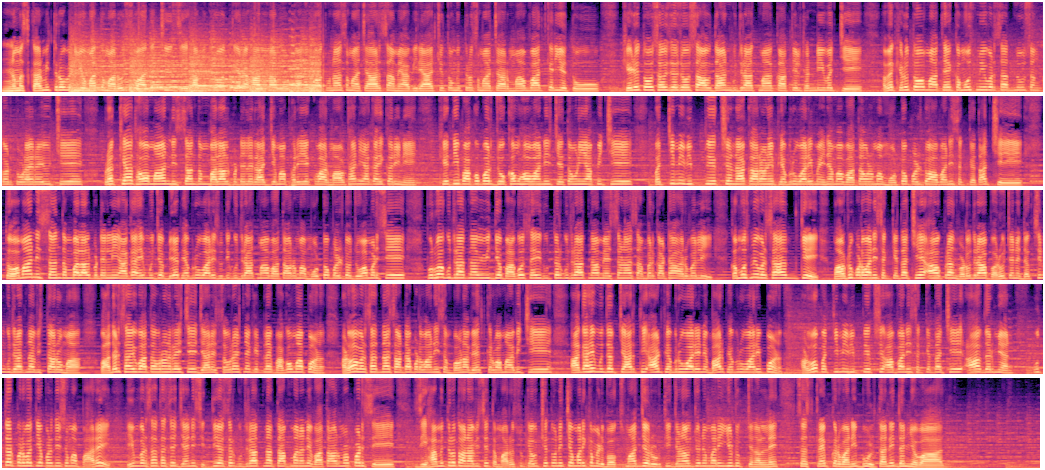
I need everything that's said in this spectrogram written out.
નમસ્કાર મિત્રો, વિડીયોમાં તમારું સ્વાગત છે. જી હા મિત્રો, અત્યારે હાલના મોટા અને મહત્વના સમાચાર સામે આવી રહ્યા છે. તો મિત્રો, સમાચારમાં વાત કરીએ તો ખેડૂતો સૌ જજો સાવધાન ગુજરાતમાં કાતિલ ઠંડી વચ્ચે. હવે ખેડૂતો માથે કમોસમી વરસાદનું સંકટ તોડાઈ રહ્યું છે. પ્રખ્યાત હવામાન નિષ્ણાંત અંબાલાલ પટેલે રાજ્યમાં ફરી એકવાર માવઠાની આગાહી કરીને ખેતી પાકો પર જોખમ હોવાની ચેતવણી આપી છે. પશ્ચિમી વિપક્ષના કારણે ફેબ્રુઆરી મહિનામાં વાતાવરણમાં મોટો પલટો આવવાની શક્યતા છે. તો હવામાન નિષ્ણાંત અંબાલાલ પટેલની આગાહી મુજબ બે ફેબ્રુઆરી સુધી ગુજરાતમાં વાતાવરણમાં મોટો પલટો જોવા મળશે. પૂર્વ ગુજરાતના વિવિધ ભાગો સહિત ઉત્તર ગુજરાતના મહેસાણા, સાબરકાંઠા, અરવલ્લી, કમોસમી વરસાદ કે માવઠું પડવાની શક્યતા છે. આ ઉપરાંત વડોદરા, ભરૂચ અને દક્ષિણ ગુજરાતના વિસ્તારોમાં વાદળછાયું વાતાવરણ રહેશે. જ્યારે સૌરાષ્ટ્રના કેટલાક ભાગોમાં પણ હળવા વરસાદના સાટા પડવાની સંભાવના વ્યક્ત કરવામાં આવી છે. આગાહી મુજબ ચારથી આઠ ફેબ્રુઆરી અને બાર ફેબ્રુઆરી પણ હળવો પશ્ચિમી વિપક્ષ આવવાની શક્યતા છે. આ દરમિયાન ઉત્તર પર્વતીય પ્રદેશોમાં ભારે હિમવર્ષા થશે, જેની સીધી અસર ગુજરાતના તાપમાન અને વાતાવરણમાં પડશે. જી હા મિત્રો, તો આના વિશે તમારું શું કહેવું છે? તો નીચે અમારી કમેન્ટ બોક્સમાં જરૂરથી જણાવજો અને અમારી યુટ્યુબ ચેનલને સબસ્ક્રાઈબ કરવાની ભૂલતા નહીં ધન્યવાદ.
